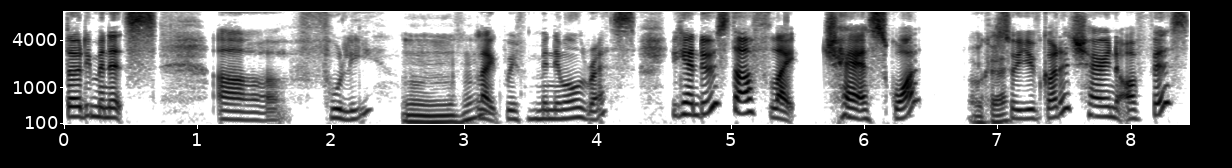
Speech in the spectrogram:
30 minutes uh, fully, Mm-hmm. like with minimal rest. You can do stuff like chair squat. Okay. So you've got a chair in the office.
